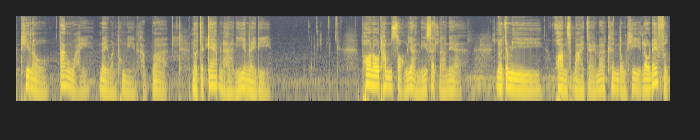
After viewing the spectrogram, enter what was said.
ทย์ที่เราตั้งไว้ในวันพรุ่งนี้นะครับว่าเราจะแก้ปัญหานี้ยังไงดี พอเราทำสองอย่างนี้เสร็จแล้วเนี่ย เราจะมีความสบายใจมากขึ้นตรงที่เราได้ฝึก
